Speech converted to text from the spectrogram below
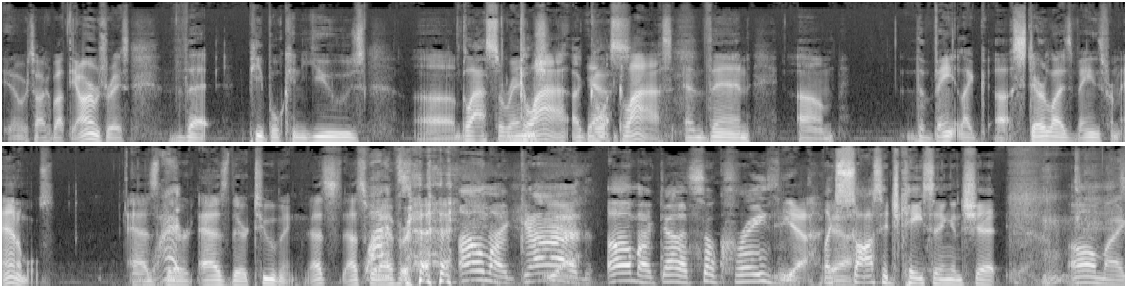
you know, we're talking about the arms race that people can use um, Glass syringe, glass, gla- Yes. glass, and then um, the vein, like uh, sterilized veins from animals, as What? their as their tubing. That's that's what, I've heard. oh my god! Yeah. Oh my god! That's so crazy. Yeah, like yeah. sausage casing and shit. Oh my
